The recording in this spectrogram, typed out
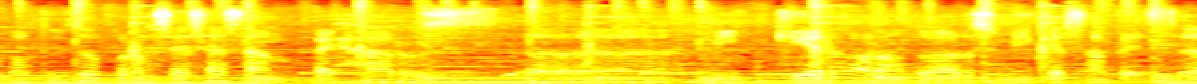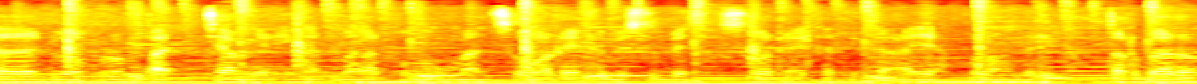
waktu itu prosesnya sampai harus uh, mikir orang tua harus mikir sampai uh, 24 jam ya ingat banget pengumuman sore habis itu besok sore ketika ayah pulang dari kantor baru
